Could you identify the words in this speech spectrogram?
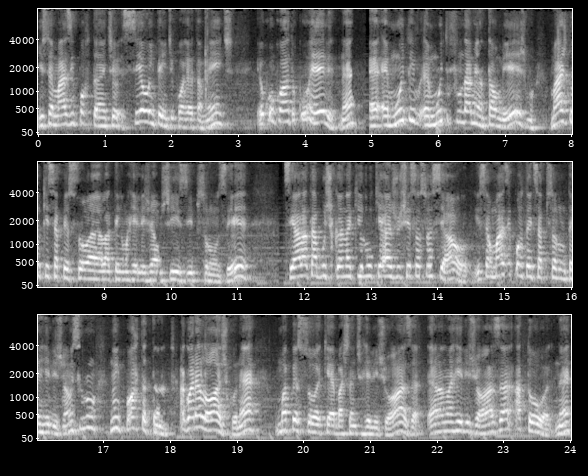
Isso é mais importante. Se eu entendi corretamente, eu concordo com ele, né? É, é, muito, é muito fundamental mesmo, mais do que se a pessoa ela tem uma religião X, Y, Z, se ela está buscando aquilo que é a justiça social. Isso é o mais importante se a pessoa não tem religião, isso não, não importa tanto. Agora é lógico, né? Uma pessoa que é bastante religiosa, ela não é religiosa à toa, né?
